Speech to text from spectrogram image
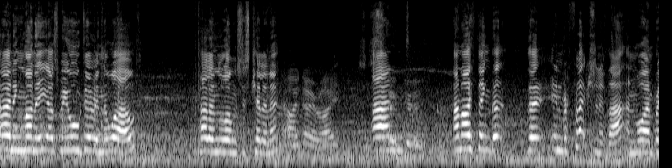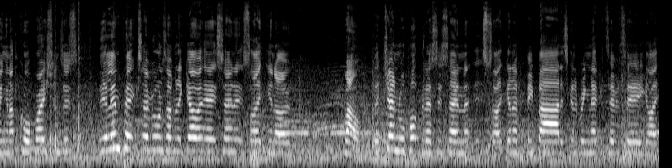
earning money as we all do in the world. Helen Long's just killing it. I know, right? and and I think that, that in reflection of that, and why I'm bringing up corporations is the Olympics. Everyone's having a go at it, saying it's like you know well, the general populace is saying that it's like going to be bad. It's going to bring negativity. Like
